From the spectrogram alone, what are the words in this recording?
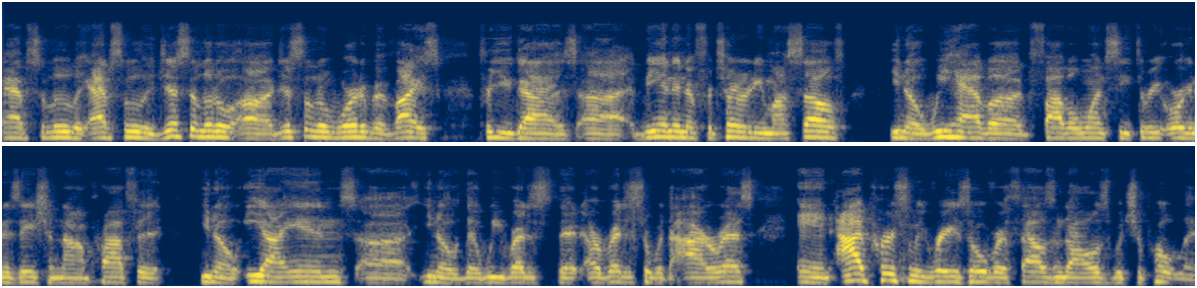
Absolutely, absolutely. Just a little uh just a little word of advice for you guys. Uh being in a fraternity myself, you know, we have a 501c3 organization nonprofit, you know, EINs uh, you know, that we register that are registered with the IRS. And I personally raised over a thousand dollars with Chipotle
